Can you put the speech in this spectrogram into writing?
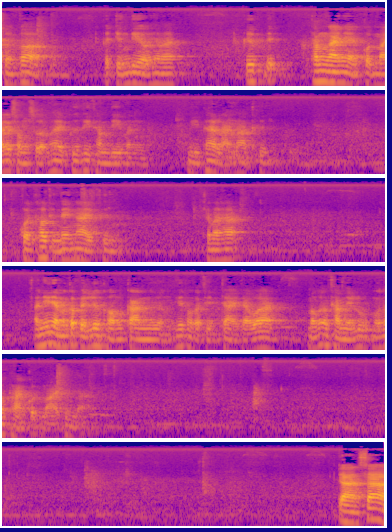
ชนก็กระจึงเดียวใช่ไหมคือทำไงเนี่ยกฎหมายจะส่งเสริมให้พื้นที่ทำดีมันมีแพร่หลายมากขึ้น คนเข้าถึงได้ง่ายขึ้นใช่ไหมฮะอันนี้เนี่ยมันก็เป็นเรื่องของการเมืองที่ต้องตัดสินใจแต่ว่า มันก็ต้องทำในรูปมันต้องผ่านกฎหมายขึ้นมา การสร้าง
